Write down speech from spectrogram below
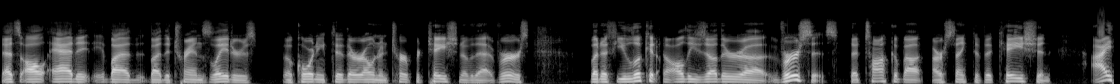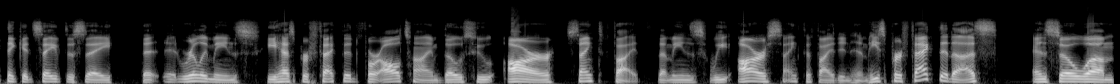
that's all added by, by the translators according to their own interpretation of that verse. But if you look at all these other uh, verses that talk about our sanctification, I think it's safe to say that it really means he has perfected for all time those who are sanctified. That means we are sanctified in him. He's perfected us. And so, um,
